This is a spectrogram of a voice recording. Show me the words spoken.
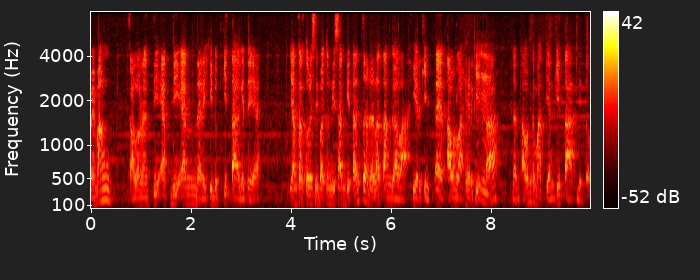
Memang kalau nanti at the end dari hidup kita gitu ya, yang tertulis di batu nisan kita itu adalah tanggal lahir kita, eh tahun lahir kita mm -hmm. dan tahun kematian kita gitu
